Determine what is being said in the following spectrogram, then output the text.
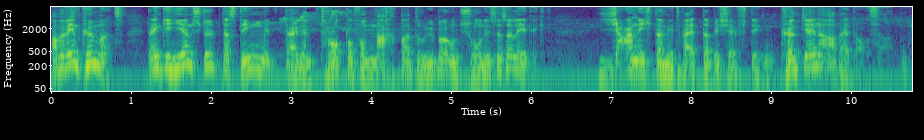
Aber wem kümmert's? Dein Gehirn stülpt das Ding mit deinem Trottel vom Nachbar drüber und schon ist es erledigt. Ja nicht damit weiter beschäftigen, könnt ja in Arbeit ausarten.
